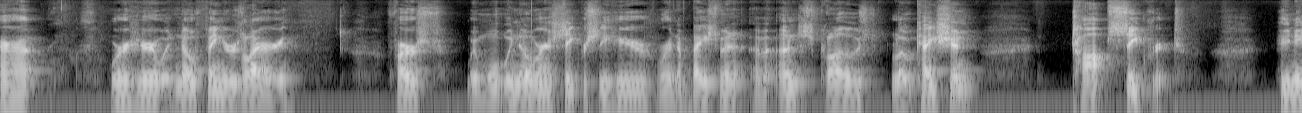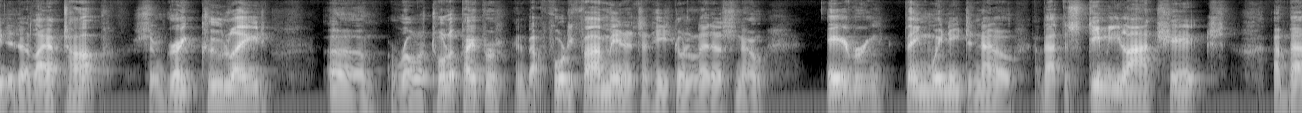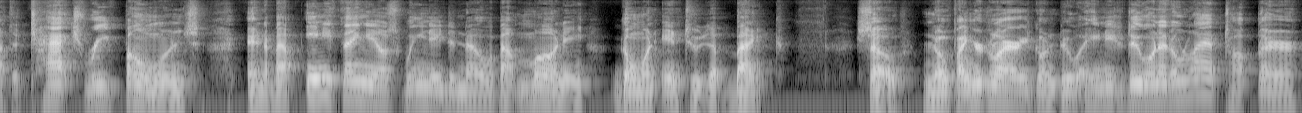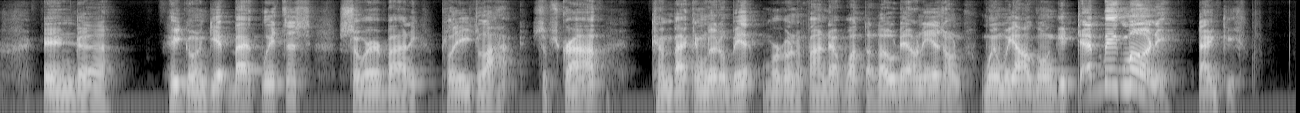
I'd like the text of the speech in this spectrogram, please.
All right, we're here with No Fingers Larry. First, we we know we're in secrecy here. We're in the basement of an undisclosed location. Top secret. He needed a laptop, some great Kool-Aid, um, a roll of toilet paper, in about 45 minutes, and he's going to let us know everything we need to know about the stimuli checks, about the tax refunds, and about anything else we need to know about money going into the bank. So, No Fingers Larry's going to do what he needs to do on that old laptop there, and uh, he's going to get back with us. So, everybody, please like, subscribe, come back in a little bit. We're going to find out what the lowdown is on when we all going to get that big money. Thank you.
